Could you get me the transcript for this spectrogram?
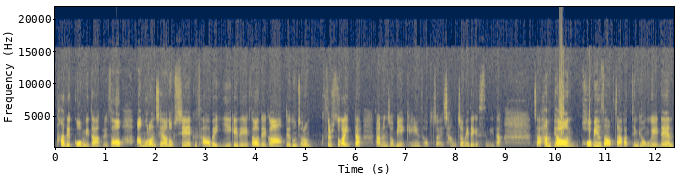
다 내 겁니다. 그래서 아무런 제한 없이 그 사업의 이익에 대해서 내가 내 돈처럼 쓸 수가 있다라는 점이 개인 사업자의 장점이 되겠습니다. 자, 한편 법인 사업자 같은 경우에는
